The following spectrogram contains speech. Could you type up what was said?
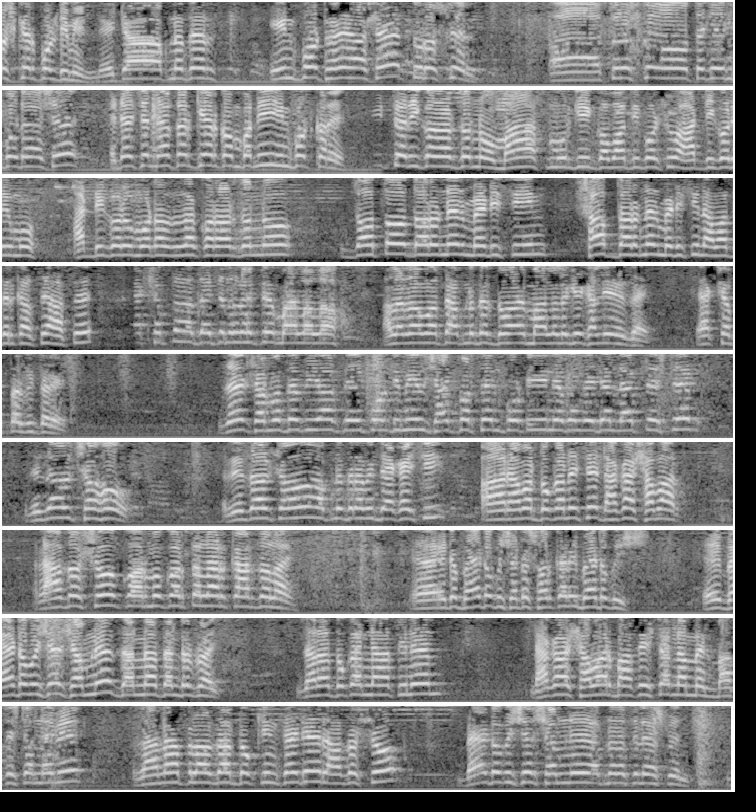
তুরস্কের পোল্ট্রি মিল। এটা আপনাদের ইম্পোর্ট হয়ে আসে তুরস্কের। তুরস্ক থেকে ইম্পোর্ট হয়ে আসে। এটা হচ্ছে নেচার কেয়ার কোম্পানি ইম্পোর্ট করে। তৈরি করার জন্য মাছ, মুরগি, গবাদি পশু, হাড্ডি গরু হাড্ডি গরু, মোটা তাজা করার জন্য যত ধরনের মেডিসিন সব ধরনের মেডিসিন আমাদের কাছে আছে। এক সপ্তাহ যাইতে না যাইতে মাল আল্লাহ আল্লাহ রহমতে আপনাদের দোয়ায় মাল লেগে খালি হয়ে যায়। এক সপ্তাহের ভিতরে। দেখ সর্বদে বিয়ার্স, এই পোল্ট্রি মিল ষাট পার্সেন্ট প্রোটিন এবং এটা ল্যাব টেস্টের রেজাল্ট সহ। রেজাল্ট সহ আপনাদের আমি দেখাইছি। আর আমার দোকান হয়েছে ঢাকা সাভার, রাজস্ব কর্মকর্তালার কার্যালয়। এটা ব্যাট অফিস, এটা সরকারি ব্যাট অফিস। এই ব্যাট অফিসের সামনে জান্নাত এন্টারপ্রাইজ। যারা দোকান না চিনেন ঢাকা সাভার বাস স্ট্যান্ড নামবেন। বাস স্ট্যান্ড নেমে রানা প্লাজার দক্ষিণ সাইডে রাজস্ব ব্যাট অফিসের সামনে আপনারা চলে আসবেন।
